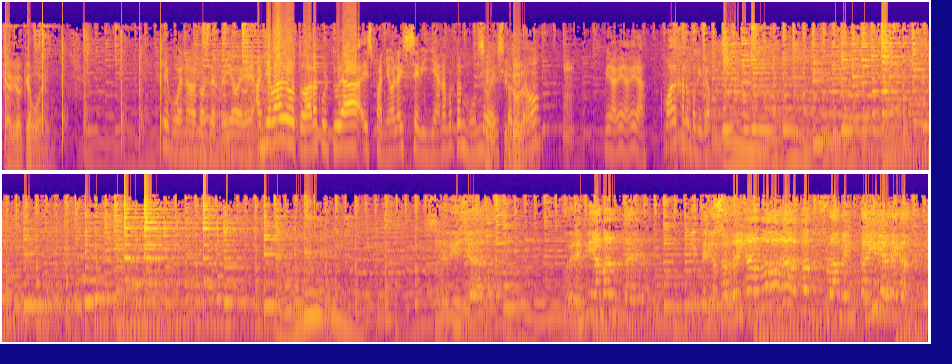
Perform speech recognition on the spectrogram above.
Qué, bien, qué bueno. Qué buenos los del Río, ¿eh? Han llevado toda la cultura española y sevillana por todo el mundo Sí, esto, sin duda, ¿no? ¿eh? Mm. Mira, mira, mira. Vamos a dejarlo un poquito. Sevilla, tú eres mi amante, misteriosa reina mora, tan flamenca y elegante.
